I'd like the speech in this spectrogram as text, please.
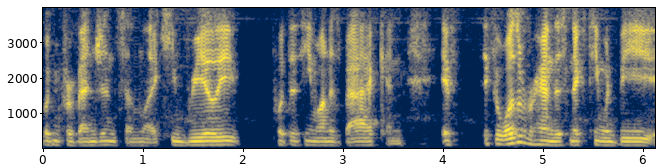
looking for vengeance, and like he really put the team on his back. And if if it wasn't for him, this Knicks team would be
